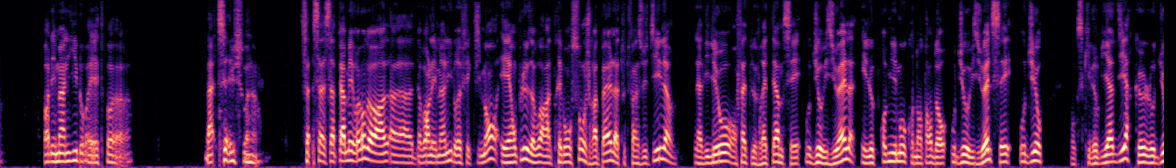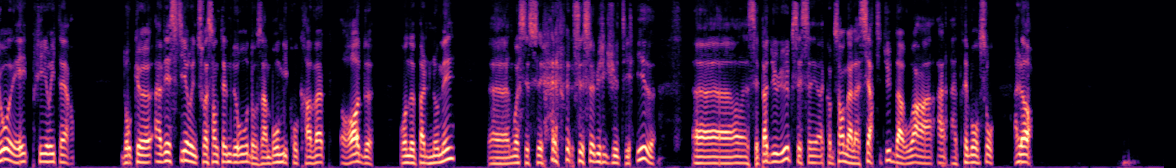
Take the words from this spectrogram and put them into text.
avoir les mains libres et être. Euh, bah, ça, ça, permet vraiment d'avoir les mains libres, effectivement, et en plus d'avoir un très bon son. Je rappelle, à toutes fins utiles, la vidéo, en fait, le vrai terme, c'est audiovisuel, et le premier mot qu'on entend dans audiovisuel, c'est audio. Donc, ce qui veut bien dire que l'audio est prioritaire. Donc, euh, investir une soixantaine d'euros dans un bon micro-cravate Rode, pour ne pas le nommer, euh, moi, c'est celui que j'utilise. Euh, c'est pas du luxe, et comme ça, on a la certitude d'avoir un, très bon son. Alors,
